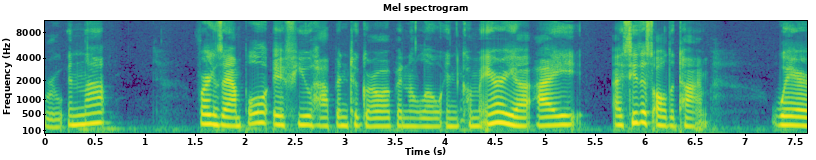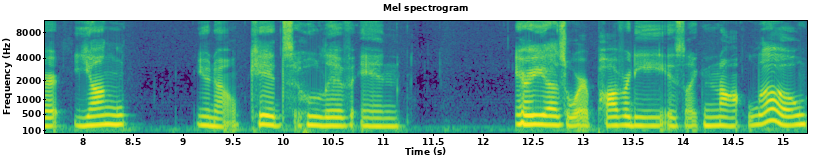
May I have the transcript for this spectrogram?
root in that. For example, if you happen to grow up in a low income area, I I see this all the time where young, you know, kids who live in areas where poverty is like not low,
